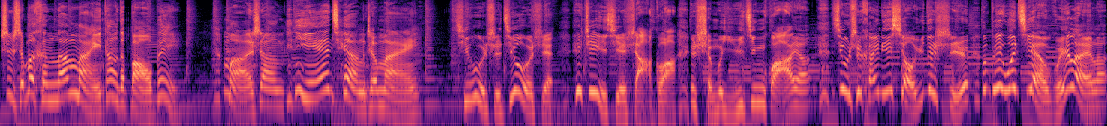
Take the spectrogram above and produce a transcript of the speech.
是什么很难买到的宝贝，马上也抢着买。就是就是，这些傻瓜，什么鱼精华呀，就是海里小鱼的屎，被我捡回来了。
